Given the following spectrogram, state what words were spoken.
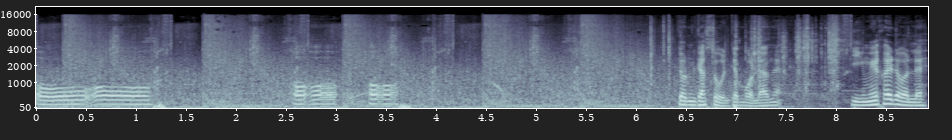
โอ้โอ้โอ้โอ้โอ้ จนกระสุนจะหมดแล้วเนี่ยยิงไม่ค่อยโดนเลย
